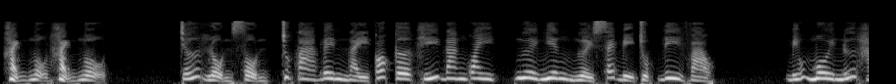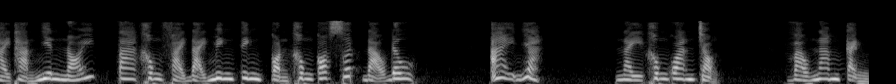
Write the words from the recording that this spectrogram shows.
Hạnh ngộ hạnh ngộ. Chớ lộn xộn, chúng ta bên này có cơ khí đang quay, ngươi nghiêng người sẽ bị chụp đi vào. Biếu môi nữ hài thản nhiên nói, ta không phải đại minh tinh còn không có xuất đạo đâu. Ai nhỉ? Này không quan trọng. Vào nam cảnh.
